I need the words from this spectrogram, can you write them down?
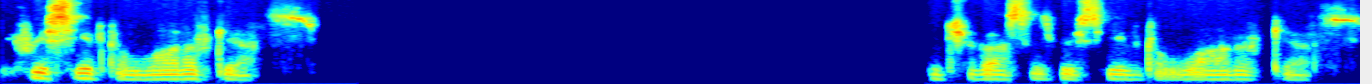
You've received a lot of gifts. Each of us has received a lot of gifts.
